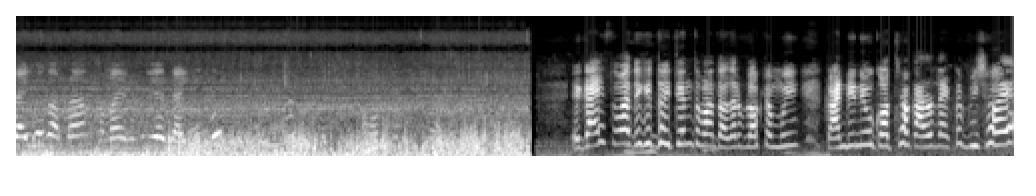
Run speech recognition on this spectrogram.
যাই হোক আমরা আমার এরকম যাই কিন্তু এ গাইস তোমার দেখি দইছেন তোমার দাদার ব্লগটা মুই কন্টিনিউ করছ কারণ একটা বিষয়ে।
